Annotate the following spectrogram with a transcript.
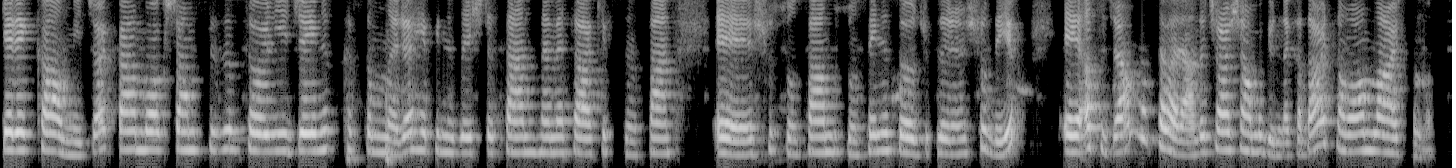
gerek kalmayacak. Ben bu akşam sizin söyleyeceğiniz kısımları hepinize işte sen Mehmet Akif'sin, sen e, şusun, sen busun, senin sözcüklerin şu deyip e, atacağım. Muhtemelen de çarşamba gününe kadar tamamlarsınız.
